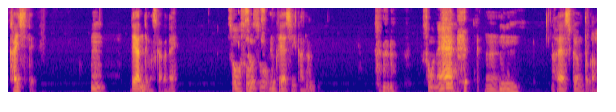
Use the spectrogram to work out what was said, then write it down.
介してうん。出会ってますからね。そうそうそう。そうです悔しいかな。そうね。う。うんん。林君とかも。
